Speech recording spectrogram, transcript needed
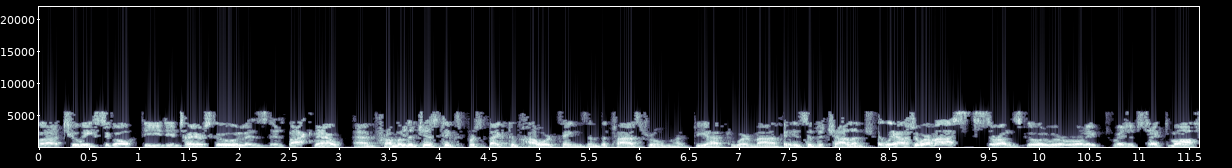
uh, two weeks ago. The, the entire school is, is back now. And from a logistics perspective, how are things in the classroom? Do you have to wear masks? Is it a challenge? We have to wear masks around the school. We're, we're only permitted to take them off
